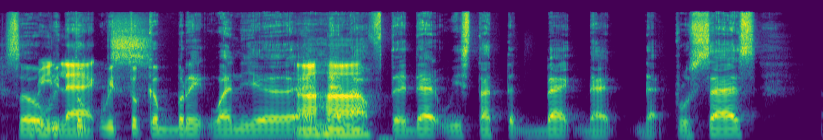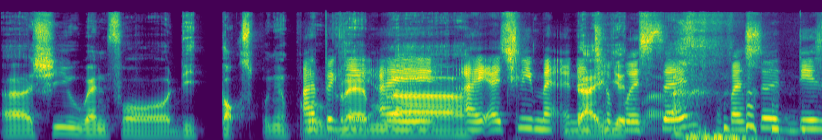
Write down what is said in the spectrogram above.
so we Relax took we took a break one year and then Uh-huh. after that we started back that that process uh, she went for detox punya I pergi program I, lah I actually met another Diet lah. person. Lepas tu this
